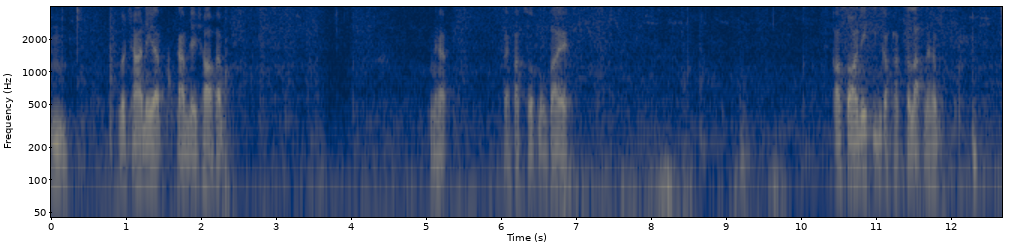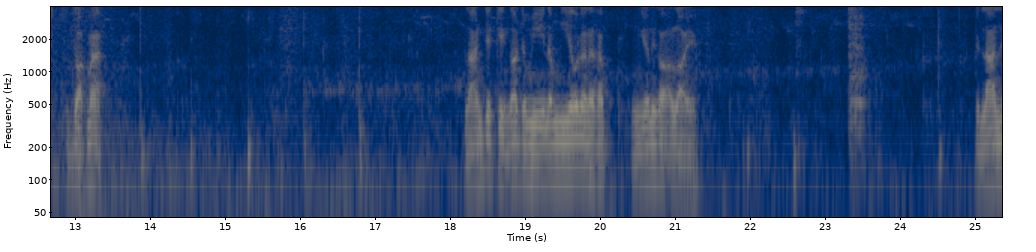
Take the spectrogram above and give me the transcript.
อืม รสชาตินี้ครับตามใจชอบครับ นะฮะใส่ผักสดลงไปข้าวซอยนี่กินกับผักสลัดนะครับ สุดยอดมาก ร้านเจ๊เก่งก็จะมีน้ำเงี้ยวด้วยนะครับน้ำเงี้ยวนี่ก็อร่อย เป็นร้านเ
